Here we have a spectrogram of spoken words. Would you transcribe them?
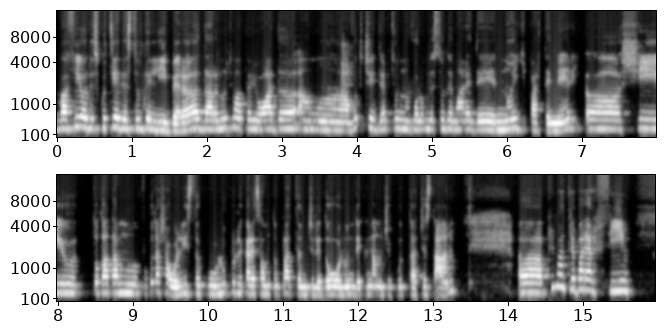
Va fi o discuție destul de liberă, dar în ultima perioadă am uh, avut cei drept un volum destul de mare de noi parteneri uh, și totodată am făcut așa o listă cu lucrurile care s-au întâmplat în cele două luni de când am început acest an. Uh, prima întrebare ar fi Uh,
